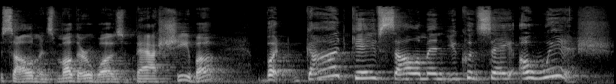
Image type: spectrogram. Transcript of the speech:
Solomon's mother was Bathsheba, but God gave Solomon, you could say, a wish.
